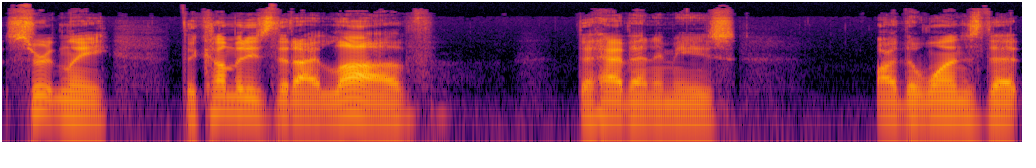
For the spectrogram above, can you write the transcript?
certainly the companies that I love that have enemies are the ones that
